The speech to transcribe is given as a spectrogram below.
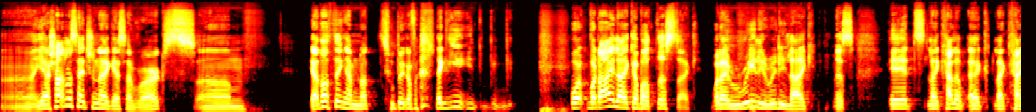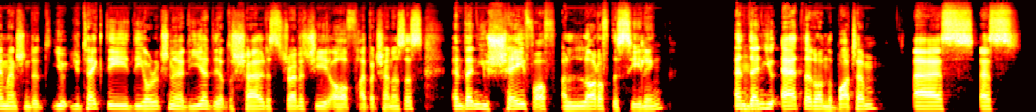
Uh, yeah, Shardless Agent I guess that works. Um, the other thing I'm not too big of like you, what what I like about this deck, what I really really like is it's like Kai, uh, like Kai mentioned it. You you take the the original idea, the, the shell, the strategy of Hypergenesis, and then you shave off a lot of the ceiling, and mm. then you add that on the bottom as as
